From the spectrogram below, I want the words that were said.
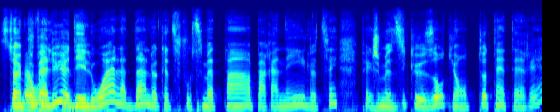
C'est un ben plus-value. Il y a des lois là-dedans là, que tu faut que tu mettes tant par année. Là, fait que je me dis qu'eux autres, ils ont tout intérêt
